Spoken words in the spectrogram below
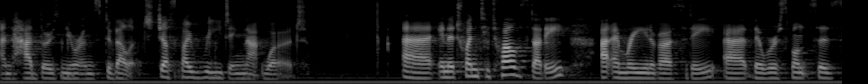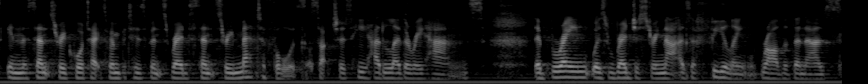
and had those neurons developed just by reading that word. Uh, in a 2012 study at Emory University, uh, there were responses in the sensory cortex when participants read sensory metaphors, such as he had leathery hands. Their brain was registering that as a feeling rather than as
